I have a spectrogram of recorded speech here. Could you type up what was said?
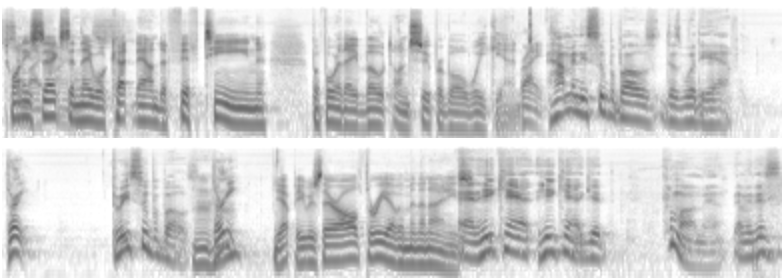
26, and they will cut down to 15 before they vote on Super Bowl weekend. Right. How many Super Bowls does Woody have? Three. Three Super Bowls. Mm-hmm. Three. Yep, he was there all three of them in the 90s. And he can't he can't get come on, man. I mean this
